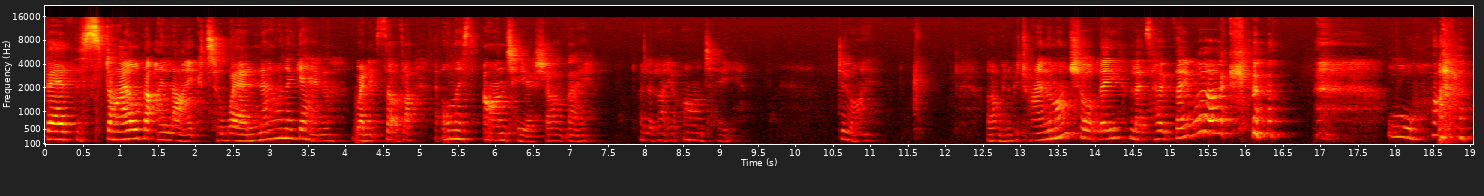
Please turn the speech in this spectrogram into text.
they're the style that I like to wear now and again when it's sort of like they almost auntie-ish, aren't they? Do I look like your auntie? Do I? Well, I'm going to be trying them on shortly. Let's hope they work. oh.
